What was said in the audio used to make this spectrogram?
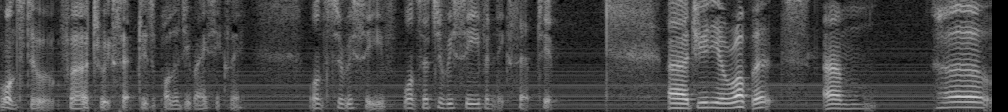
wants to for her to accept his apology, basically. Wants to receive, wants her to receive and accept it. Uh, Julia Roberts, um, her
